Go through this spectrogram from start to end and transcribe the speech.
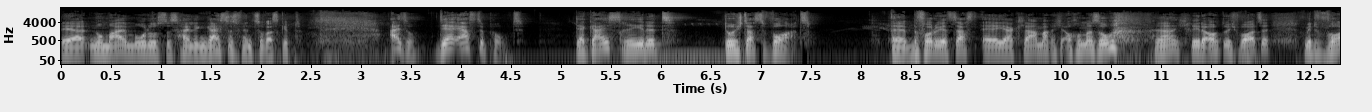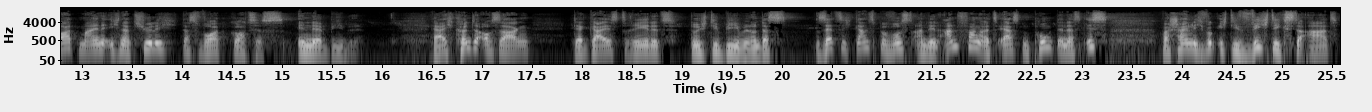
der Normalmodus des Heiligen Geistes, wenn es sowas gibt. Also, der erste Punkt. Der Geist redet durch das Wort. Äh, bevor du jetzt sagst, äh, ja klar, mache ich auch immer so. Ja, ich rede auch durch Worte. Mit Wort meine ich natürlich das Wort Gottes in der Bibel. Ja, ich könnte auch sagen, der Geist redet durch die Bibel. Und das setze ich ganz bewusst an den Anfang als ersten Punkt, denn das ist wahrscheinlich wirklich die wichtigste Art,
